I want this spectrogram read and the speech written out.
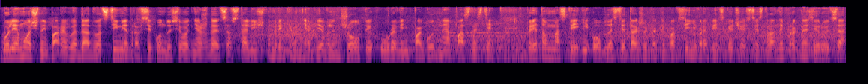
Более мощные порывы до 20 метров в секунду сегодня ожидаются в столичном регионе. Объявлен желтый уровень погодной опасности. При этом в Москве и области, так же как и по всей европейской части страны, прогнозируется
